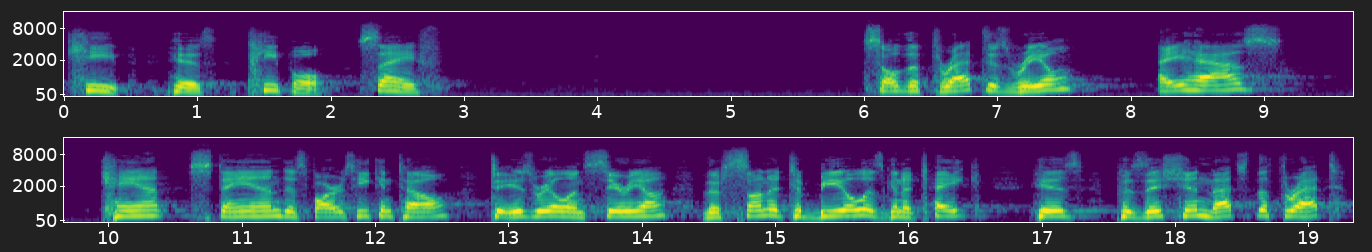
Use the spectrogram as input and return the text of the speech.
keep his people safe. So the threat is real. Ahaz can't stand, as far as he can tell, to Israel and Syria. The son of Tabeel is going to take his position. That's the threat.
